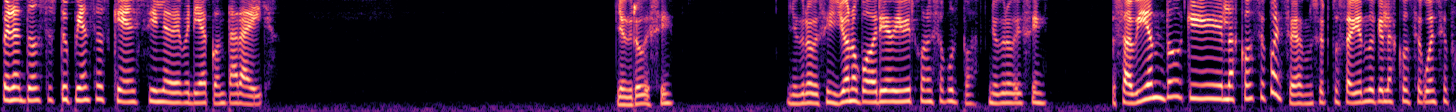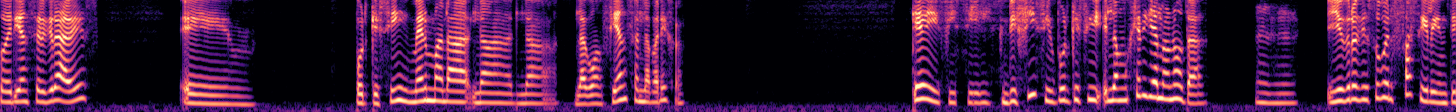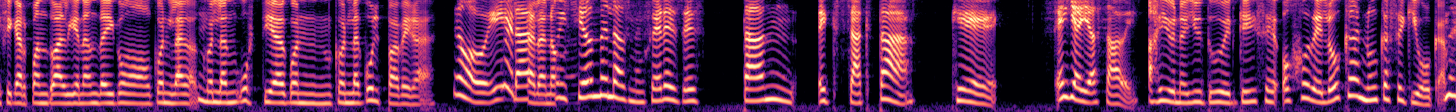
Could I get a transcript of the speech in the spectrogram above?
Pero entonces tú piensas que él sí le debería contar a ella. Yo creo que sí. Yo creo que sí. Yo no podría vivir con esa culpa. Yo creo que sí. Sabiendo que las consecuencias, ¿no es cierto? Sabiendo que las consecuencias podrían ser graves. eh, porque sí, merma la, la, la, la confianza en la pareja. Qué difícil. Difícil, porque si la mujer ya lo nota. Y yo creo que es súper fácil identificar cuando alguien anda ahí como con la, Sí. con la angustia, con, con la culpa pegada. No, y la nomás. intuición de las mujeres es tan exacta que ella ya sabe. Hay una youtuber que dice, ojo de loca nunca se equivoca.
